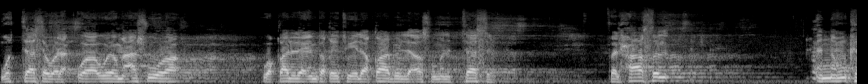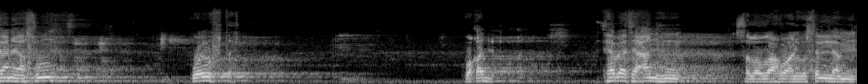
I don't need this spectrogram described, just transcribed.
والتاسع ويوم عاشوراء وقال لئن بقيت إلى قابل لأصومن التاسع. فالحاصل أنه كان يصوم ويفطر. وقد ثبت عنه صلى الله عليه وسلم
